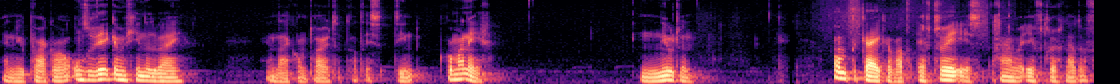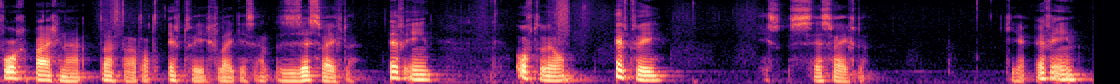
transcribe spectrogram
En nu pakken we onze rekenmachine erbij. En daar komt uit, dat is 10,9 Newton. Om te kijken wat F2 is, gaan we even terug naar de vorige pagina. Daar staat dat F2 gelijk is aan 6 vijfde F1. Oftewel, F2 is 6 vijfde keer F1.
